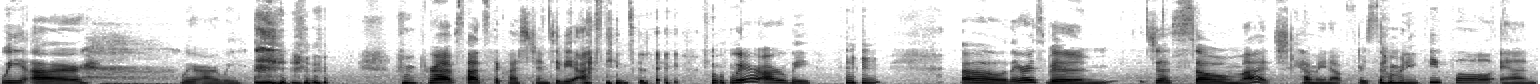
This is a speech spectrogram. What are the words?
We are, where are we? Perhaps that's the question to be asking today. where are we? oh, there has been just so much coming up for so many people, and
